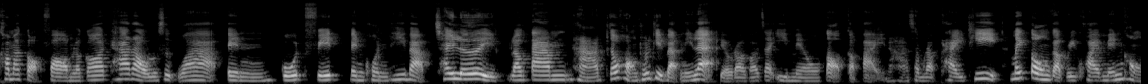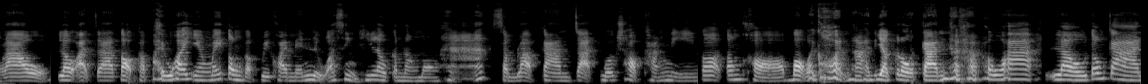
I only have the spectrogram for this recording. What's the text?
เข้ามากรอกฟอร์ม แล้วก็ถ้าเรารู้สึกว่าเป็น good fit เป็นคนที่แบบใช่เลย เราตามหาเจ้าของธุรกิจแบบนี้แหละ เดี๋ยวเราก็จะอีเมลตอบกลับไปนะคะสำหรับใครที่ไม่ตรงกับ requirement ของเรา เราอาจจะตอบกลับไปว่ายังไม่ตรงกับ requirement หรือว่าสิ่งที่เรากำลังมองหาสำหรับการจัดเวิร์กช็อปครั้งนี้ก็ต้องขอบอกไว้ก่อนนะอย่าโกรธกันนะคะ เพราะว่าเราต้องการ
